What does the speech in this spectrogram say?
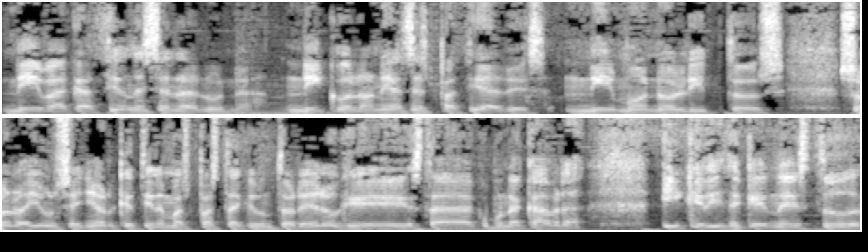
ni vacaciones en la Luna, ni colonias espaciales, ni monolitos. Solo hay un señor que tiene más pasta que un torero, que está como una cabra, y que dice que en esto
